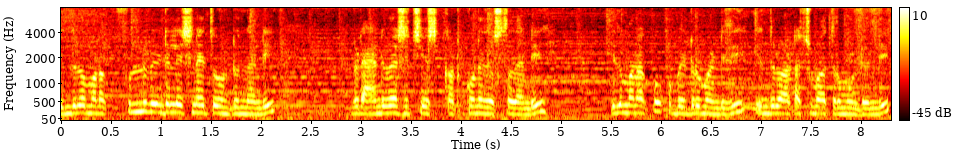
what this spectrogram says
ఇందులో మనకు ఫుల్ వెంటిలేషన్ అయితే ఉంటుందండి. ఇక్కడ హ్యాండ్ వాష్ చేసి కట్టుకునేది వస్తుందండి. ఇది మనకు ఒక బెడ్రూమ్ అండి ఇది. ఇందులో అటాచ్ బాత్రూమ్ ఉంటుంది.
